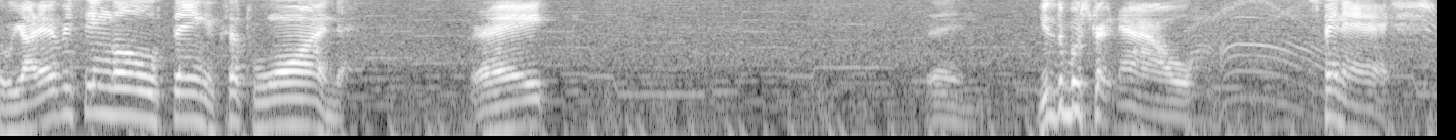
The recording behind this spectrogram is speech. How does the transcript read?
So we got every single thing except one. Right? Then use the boost right now. Finish.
